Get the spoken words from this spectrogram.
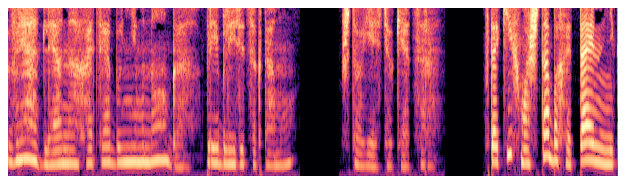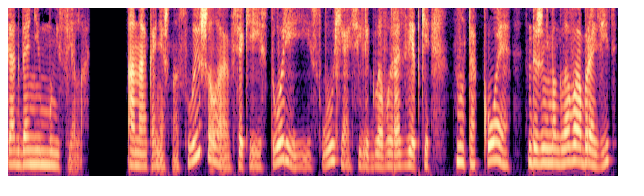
вряд ли она хотя бы немного приблизится к тому, что есть у Кетцера». В таких масштабах Этайн никогда не мыслила. Она, конечно, слышала всякие истории и слухи о силе главы разведки, но такое даже не могла вообразить.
